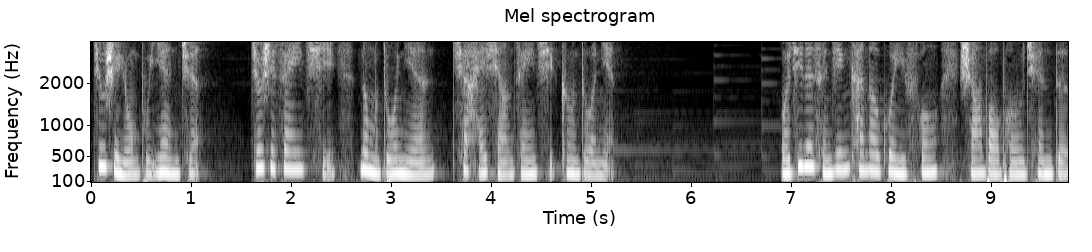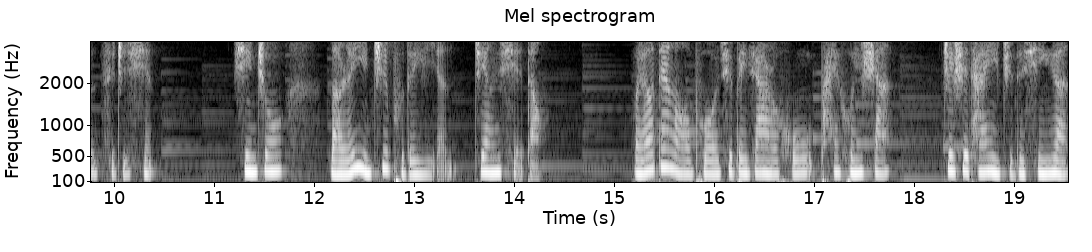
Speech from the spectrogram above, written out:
就是永不厌倦，就是在一起那么多年，却还想在一起更多年。我记得曾经看到过一封刷爆朋友圈的辞职信，信中老人以质朴的语言这样写道：“我要带老婆去贝加尔湖拍婚纱，这是他一直的心愿。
